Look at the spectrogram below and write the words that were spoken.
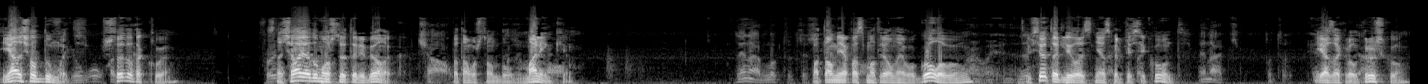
Я начал думать, что это такое. Сначала я думал, что это ребенок, потому что он был маленьким. Потом я посмотрел на его голову, и все это длилось несколько секунд. Я закрыл крышку.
